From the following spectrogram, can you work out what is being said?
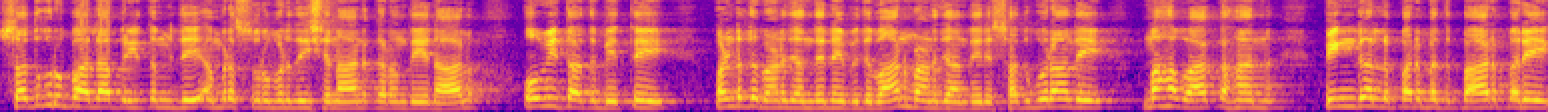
ਸਤਿਗੁਰੂ ਪਾਲਾ ਪ੍ਰੀਤਮ ਦੇ ਅੰਮ੍ਰਿਤ ਸਰੋਵਰ ਦੇ ਇਸ਼ਨਾਨ ਕਰਨ ਦੇ ਨਾਲ ਉਹ ਵੀ ਤਤ ਬੀਤੇ ਪੰਡਤ ਬਣ ਜਾਂਦੇ ਨੇ, ਵਿਦਵਾਨ ਬਣ ਜਾਂਦੇ ਨੇ, ਸਤਿਗੁਰਾਂ ਦੇ ਮਹਾਵਾਕ ਹਨ। ਪਿੰਗਲ ਪਰਬਤ ਪਾਰ ਪਰੇ,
